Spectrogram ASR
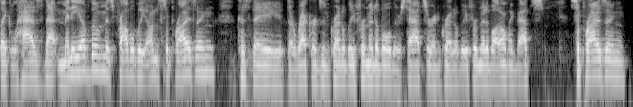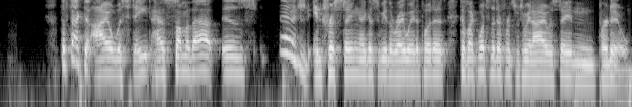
like has that many of them is probably unsurprising because they their record's incredibly formidable. Their stats are incredibly formidable. I don't think that's surprising. The fact that Iowa State has some of that is eh, just interesting, I guess would be the right way to put it. Because like, what's the difference between Iowa State and Purdue?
